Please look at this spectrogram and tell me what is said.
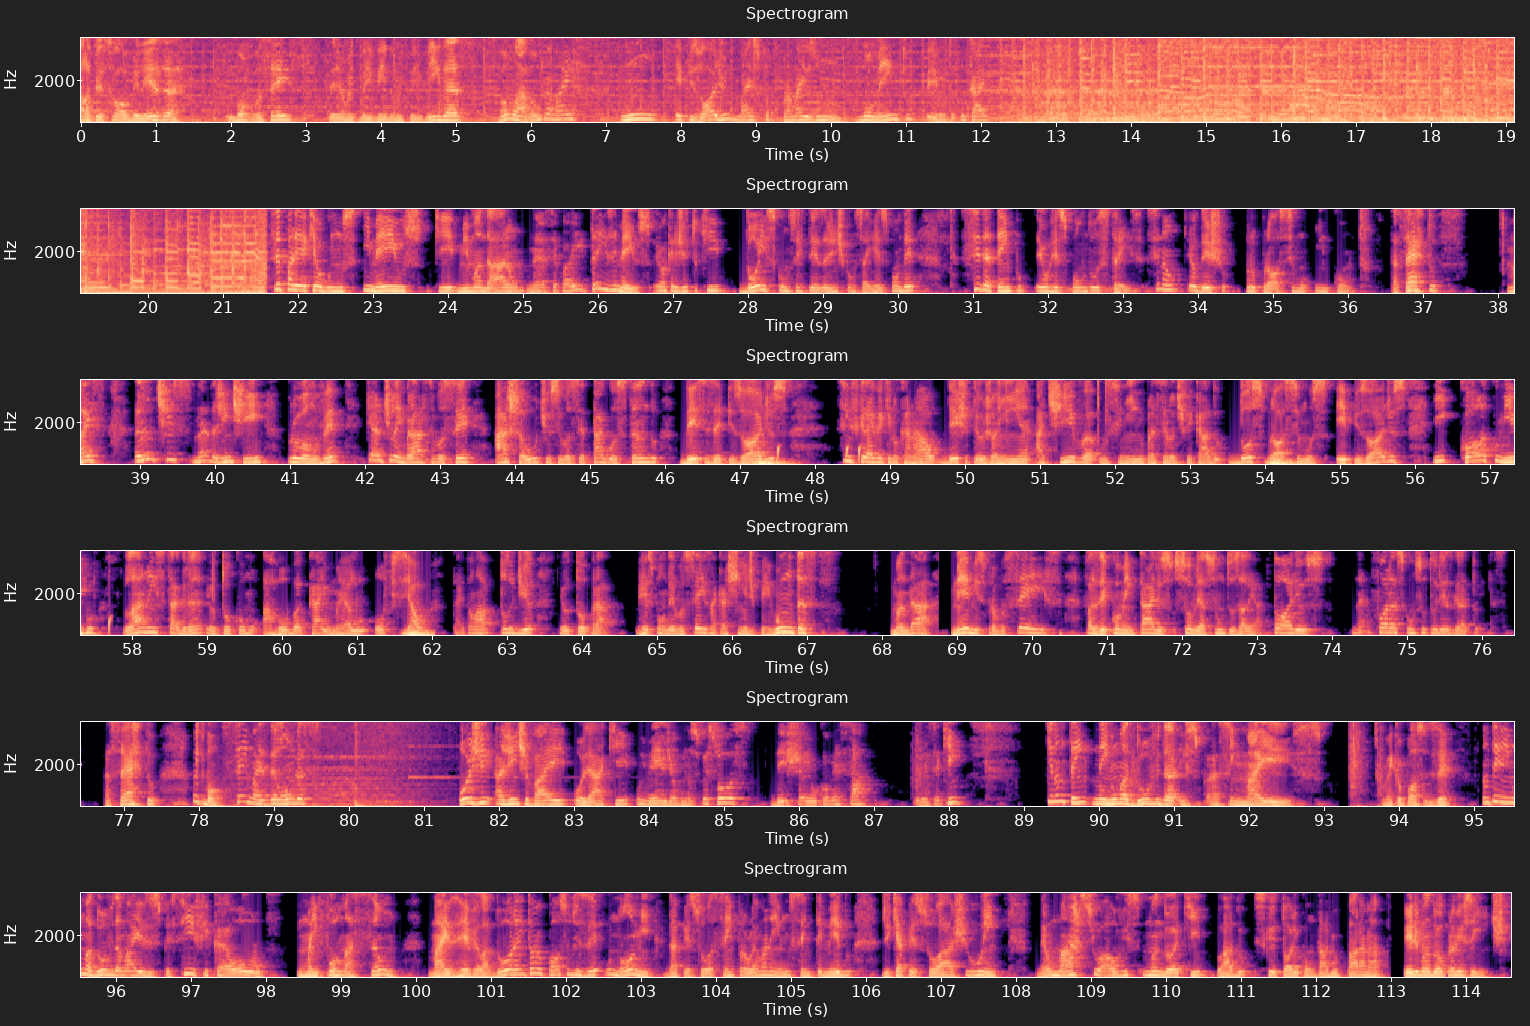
Fala pessoal, beleza? Tudo bom com vocês? Sejam muito bem-vindos, muito bem-vindas. Vamos lá, vamos para mais um episódio, mais para mais um momento. Pergunta pro Caio. Separei aqui alguns e-mails que me mandaram, né? Separei três e-mails. Eu acredito que dois com certeza a gente consegue responder. Se der tempo, eu respondo os três. Se não, eu deixo para o próximo encontro, tá certo? Mas antes né, da gente ir para o Vamos Ver, quero te lembrar se você acha útil, se você está gostando desses episódios se inscreve aqui no canal, deixa o teu joinha, ativa o sininho para ser notificado dos próximos episódios e cola comigo lá no Instagram, eu tô como arroba Caio Melo Oficial. Tá? Então lá todo dia eu tô para responder vocês na caixinha de perguntas, mandar memes para vocês, fazer comentários sobre assuntos aleatórios, né? fora as consultorias gratuitas. Tá certo? Muito bom, sem mais delongas, hoje a gente vai olhar aqui o e-mail de algumas pessoas. Deixa eu começar por esse aqui, que não tem nenhuma dúvida assim mais como é que eu posso dizer? Não tem nenhuma dúvida mais específica ou uma informação mais reveladora, então eu posso dizer o nome da pessoa sem problema nenhum, sem ter medo de que a pessoa ache ruim. Né? O Márcio Alves mandou aqui, lá do Escritório Contábil Paraná, ele mandou para mim o seguinte:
